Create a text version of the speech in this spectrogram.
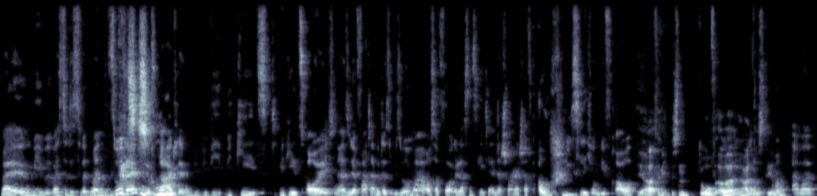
Weil irgendwie, weißt du, das wird man so Das selten gefragt, gut. irgendwie, wie, wie, wie, geht's, wie geht's euch? Ne? Also der Vater wird da sowieso immer außer vor gelassen. Es geht ja in der Schwangerschaft ausschließlich um die Frau. Ja, finde ich ein bisschen doof, aber Mhm. anderes Thema. Aber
